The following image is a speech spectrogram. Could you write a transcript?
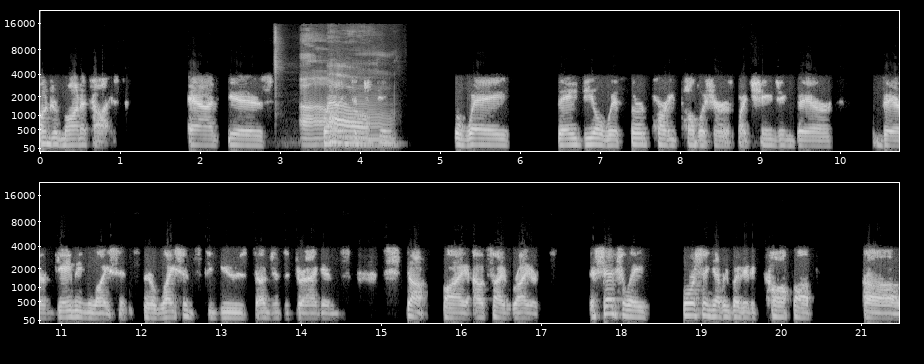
under monetized and is planning to Oh. change the way they deal with third party publishers by changing their their gaming license, their license to use Dungeons and Dragons stuff by outside writers, essentially forcing everybody to cough up, uh,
